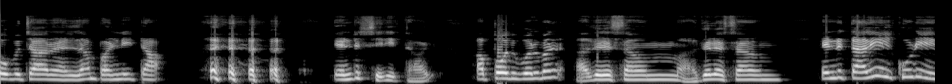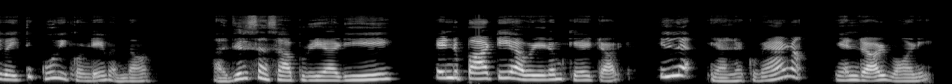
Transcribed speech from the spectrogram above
உபச்சாரம் எல்லாம் பண்ணிட்டா என்று சிரித்தாள். அப்போது ஒருவன் அதிரசம் அதிரசம் என்று தலையில் கூடையை வைத்து கூவிக்கொண்டே வந்தான். அதிரசம் சாப்பிடுறியாடி? என்று பாட்டி அவளிடம் கேட்டாள். இல்ல எனக்கு வேணாம் என்றாள் வாணி.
